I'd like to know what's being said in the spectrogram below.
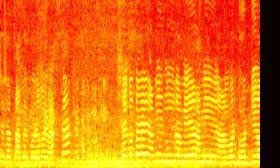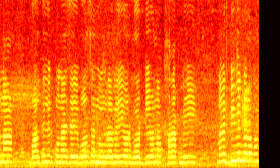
সেসব চাপের করে আমার রাখছে। সে কথাগুলো কি? সেই কথায় আমি নোংরা মেয়ে আমি ওর ভোট দিও না। বালফেলির কোনায় যাই বলছে নোংরা মেয়ে ওর ভোট দিও না খারাপ মেয়ে মানে বিভিন্ন রকম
